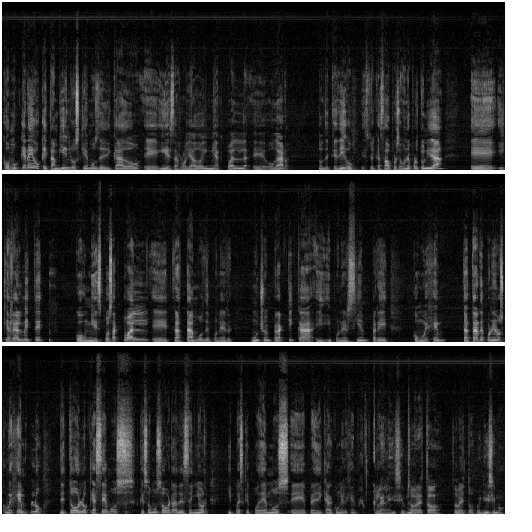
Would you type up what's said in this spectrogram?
como creo que también los que hemos dedicado eh, y desarrollado en mi actual eh, hogar, donde te digo, estoy casado por segunda oportunidad eh, y que realmente con mi esposa actual tratamos de poner mucho en práctica y, y poner siempre como ejemplo, tratar de ponernos como ejemplo de todo lo que hacemos, que somos obra del Señor y pues que podemos predicar con el ejemplo. Clarísimo. Sobre todo. Sobre todo. Buenísimo.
